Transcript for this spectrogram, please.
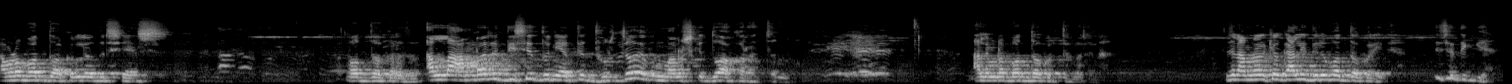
আমরা বদ্ধ করলে ওদের শেষ। বদ্ধ করা যাবে। আল্লাহ আমরা দিছে দুনিয়াতে ধৈর্য এবং মানুষকে দোয়া করার জন্য। আলেমরা বদ্ধ করতে পারে না। এই জন্য আমরা কেউ গালি দিলে বদ্ধ করি না। দিছে দিক দিয়ে।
